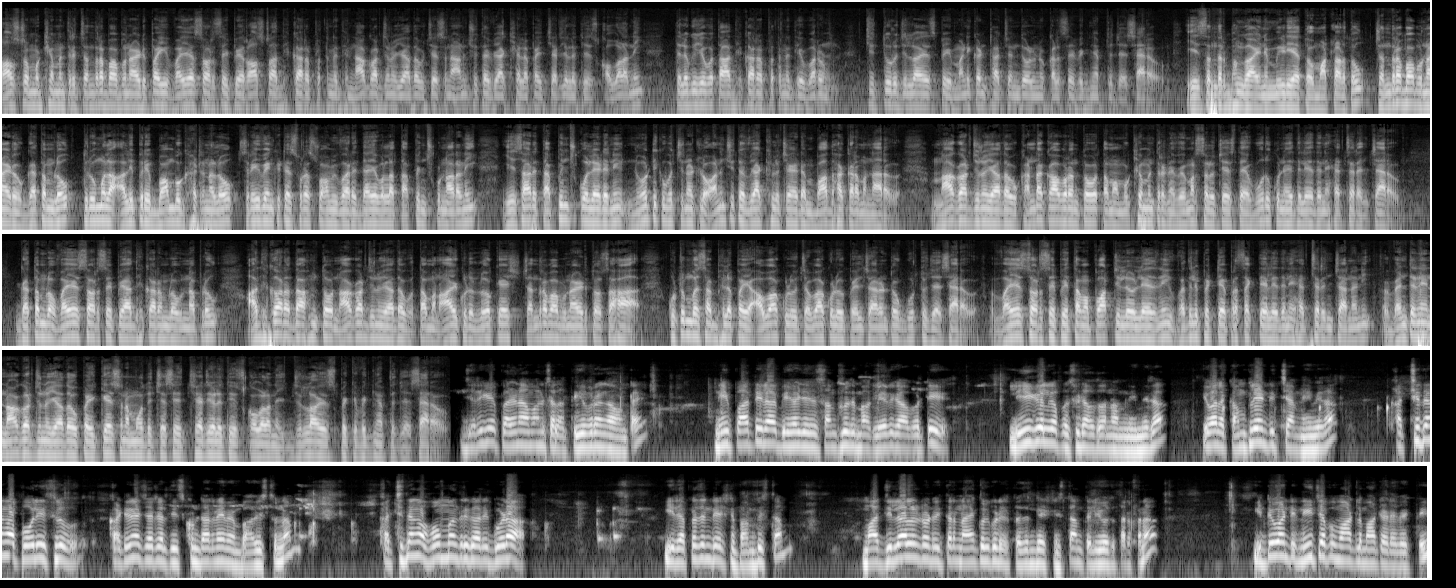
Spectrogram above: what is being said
రాష్ట్ర ముఖ్యమంత్రి చంద్రబాబు నాయుడుపై వైఎస్ఆర్సీపీ రాష్ట్ర అధికార ప్రతినిధి నాగార్జున యాదవ్ చేసిన అనుచిత వ్యాఖ్యలపై చర్యలు తీసుకోవాలని తెలుగు యువత అధికార ప్రతినిధి వరుణ్ చిత్తూరు జిల్లా ఎస్పీ మణికంఠ చందోళ్ళను కలిసి విజ్ఞప్తి చేశారు. ఈ సందర్భంగా ఆయన మీడియాతో మాట్లాడుతూ చంద్రబాబు నాయుడు గతంలో తిరుమల అలిపిరి బాంబు ఘటనలో శ్రీ వెంకటేశ్వర స్వామి వారి దయ వల్ల తప్పించుకున్నారని ఈసారి తప్పించుకోలేడని నోటికి వచ్చినట్లు అనుచిత వ్యాఖ్యలు చేయడం బాధాకరమన్నారు. నాగార్జున యాదవ్ కండకావరంతో తమ ముఖ్యమంత్రిని విమర్శలు చేస్తే ఊరుకునేది లేదని హెచ్చరించారు. గతంలో వైఎస్ఆర్సీపీ అధికారంలో ఉన్నప్పుడు అధికార దాహంతో నాగార్జున యాదవ్ తమ నాయకుడు లోకేష్ చంద్రబాబు నాయుడుతో సహా కుటుంబ సభ్యులపై అవాకులు చవాకులు పేల్చారంటూ గుర్తు చేశారు. వైఎస్ఆర్సీపీ తమ పార్టీలో లేదని వదిలిపెట్టే ప్రసక్తే లేదని హెచ్చరించానని వెంటనే నాగార్జున యాదవ్పై కేసు నమోదు చేసి చర్యలు తీసుకోవాలని జిల్లా ఎస్పీకి విజ్ఞప్తి చేశారు. జరిగే పరిణామాలు చాలా తీవ్రంగా ఉంటాయి. నీ పార్టీలా బిహేవ్ చేసే సంస్కృతి మాకు లేదు కాబట్టి లీగల్గా ప్రొసీడ్ అవుతున్నాం నీ మీద. ఇవాళ కంప్లైంట్ ఇచ్చాం నీ మీద. ఖచ్చితంగా పోలీసులు కఠిన చర్యలు తీసుకుంటారని మేము భావిస్తున్నాం. ఖచ్చితంగా హోంమంత్రి గారికి కూడా ఈ రిప్రజెంటేషన్ పంపిస్తాం. మా జిల్లాలో ఇతర నాయకులు కూడా రిప్రజెంటేషన్ ఇస్తాం తెలియదు తరఫున. ఇటువంటి నీచపు మాటలు మాట్లాడే వ్యక్తి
